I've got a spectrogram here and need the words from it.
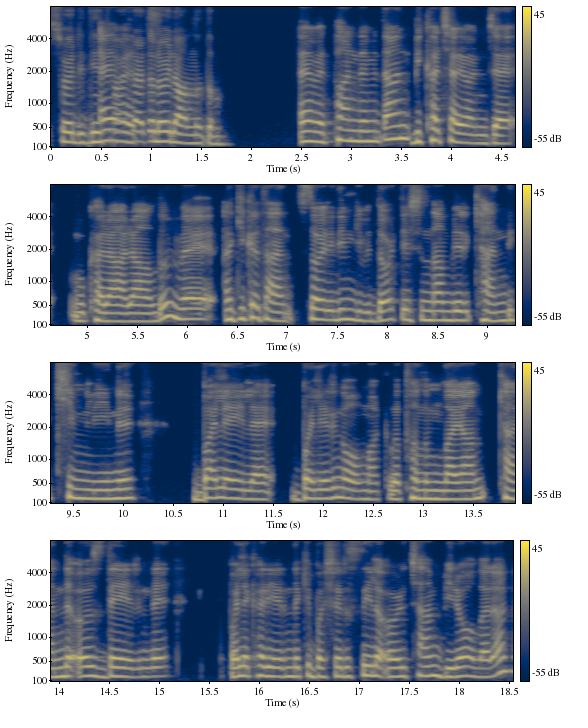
söylediğin evet. tarihlerden öyle anladım. Evet pandemiden birkaç ay önce bu kararı aldım ve hakikaten söylediğim gibi 4 yaşından beri kendi kimliğini baleyle, balerin olmakla tanımlayan, kendi öz değerini bale kariyerindeki başarısıyla ölçen biri olarak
